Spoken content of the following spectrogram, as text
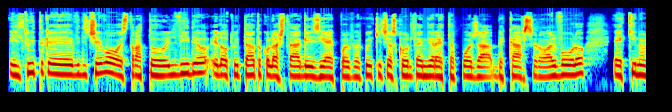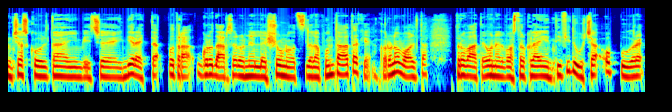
il tweet che vi dicevo ho estratto il video e l'ho twittato con l'hashtag EasyApple, per cui chi ci ascolta in diretta può già beccarselo al volo e chi non ci ascolta invece in diretta potrà guardarselo nelle show notes della puntata che ancora una volta trovate o nel vostro client di fiducia oppure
